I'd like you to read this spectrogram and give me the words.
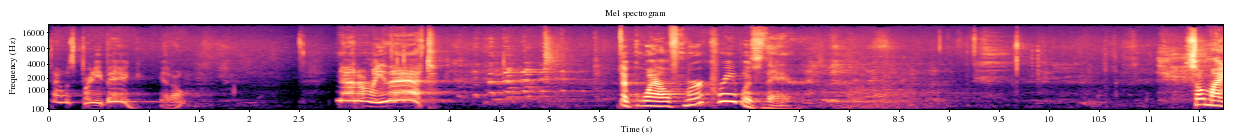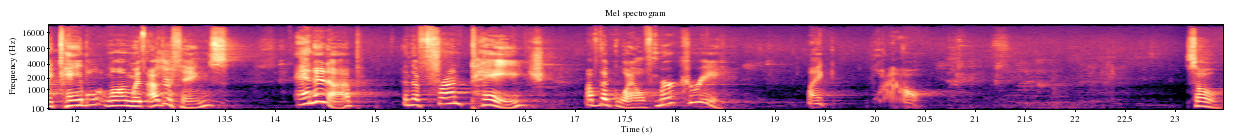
That was pretty big, you know. Not only that, the Guelph Mercury was there. So my table, along with other things, ended up in the front page of the Guelph Mercury. Like, wow. So,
